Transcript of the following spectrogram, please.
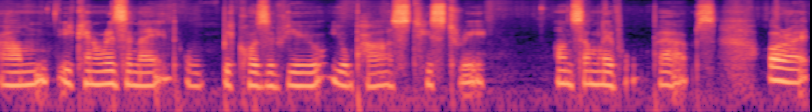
Um, you can resonate because of you your past history on some level, perhaps. All right,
